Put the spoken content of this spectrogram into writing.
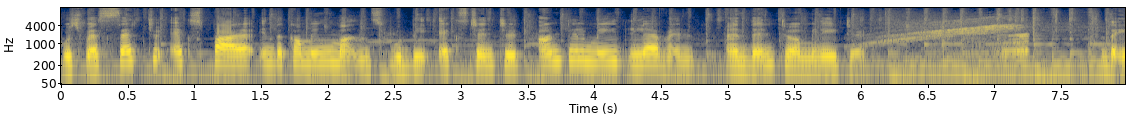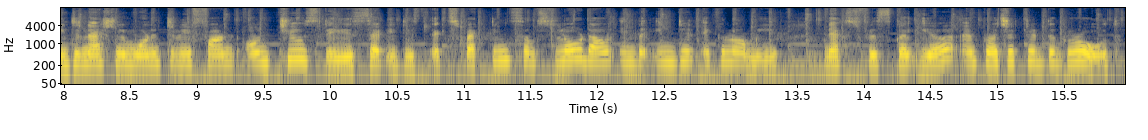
which were set to expire in the coming months, would be extended until May 11 and then terminated. The International Monetary Fund on Tuesday said it is expecting some slowdown in the Indian economy next fiscal year and projected the growth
